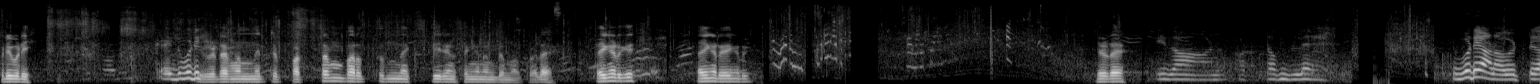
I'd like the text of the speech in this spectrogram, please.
പിടി പിടി. ഇവിടെ വന്നിട്ട് പട്ടം പറത്തുന്ന എക്സ്പീരിയൻസ് എങ്ങനെ ഉണ്ട് നോക്കും അല്ലേ? കൈങ്ങടുക്ക് കൈങ്ങട് കൈങ്ങട് ഇവിടെ ഇതാണ് പട്ടം അല്ലേ? ഇവിടെയാണോ കെട്ടുക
